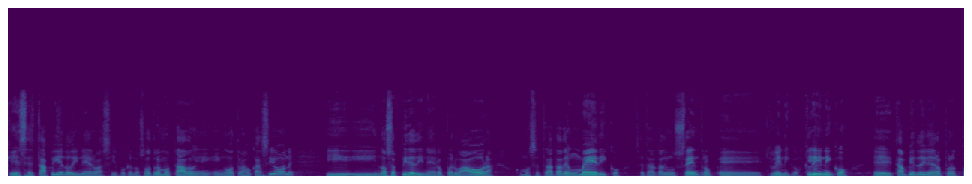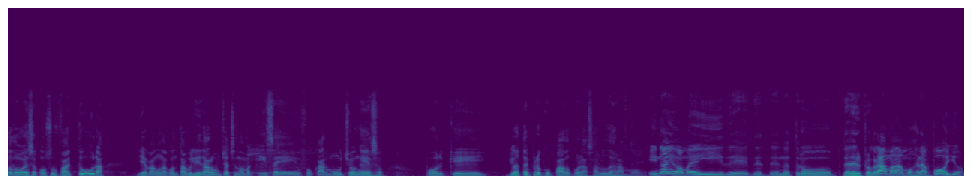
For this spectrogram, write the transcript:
que se está pidiendo dinero así, porque nosotros hemos estado en, otras ocasiones y, no se pide dinero, pero ahora, como se trata de un médico, se trata de un centro eh, clínico, clínico eh, están pidiendo dinero, pero todo eso con su factura, llevan una contabilidad. Los muchachos, no me quise enfocar mucho en eso, porque yo estoy preocupado por la salud de Ramón. Y nadie, vamos, y de, nuestro, desde el programa damos el apoyo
